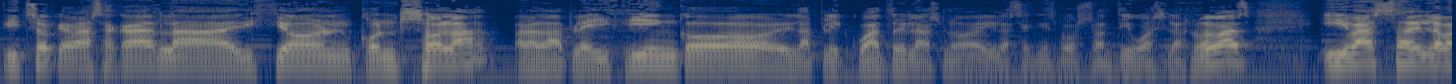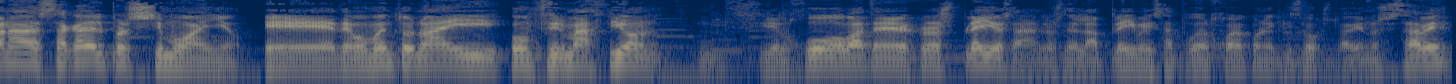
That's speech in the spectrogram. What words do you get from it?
dicho que va a sacar la edición consola para la Play 5 y la Play 4 y las, y las Xbox antiguas y las nuevas. Y va la van a sacar el próximo año. Eh, de momento no hay confirmación si el juego va a tener crossplay. O sea, los de la Play vais a poder jugar con Xbox, todavía no se sabe.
